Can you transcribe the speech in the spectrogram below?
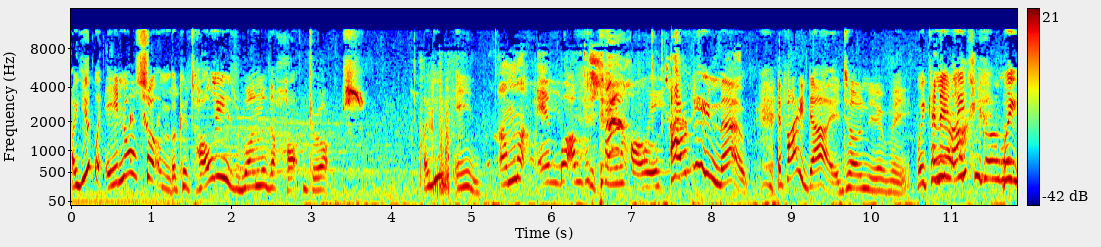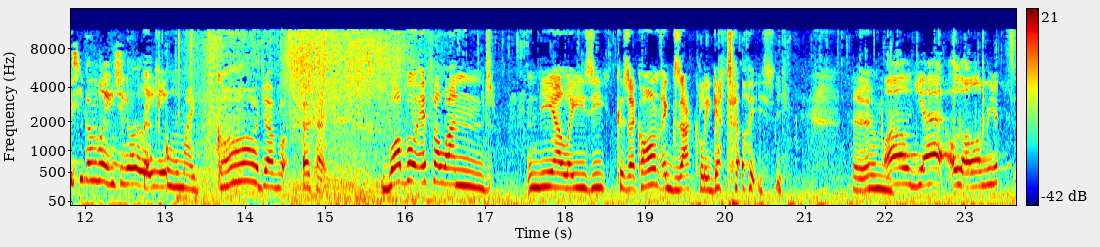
Are you in or something? Because Holly is one of the hot drops. Are you in? I'm not in, but I'm just saying Holly. How do you know? If I die, it's on you, mate. Wait, can No, it actually go Wait. lazy, go lazy, go lazy. Oh my god. I've, okay. What about if I land near lazy? Because I can't exactly get to lazy. Um, Well, yeah, hold on, let me just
